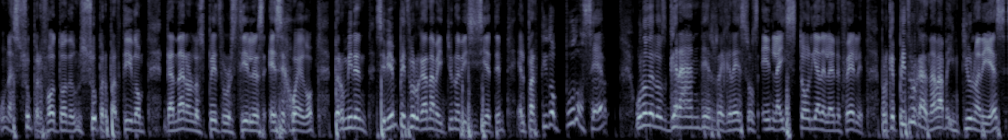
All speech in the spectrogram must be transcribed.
Una super foto de un super partido. Ganaron los Pittsburgh Steelers ese juego, pero miren, si bien Pittsburgh gana 21 a 17, el partido pudo ser uno de los grandes regresos en la historia de la NFL, porque Pittsburgh ganaba 21 a 10,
